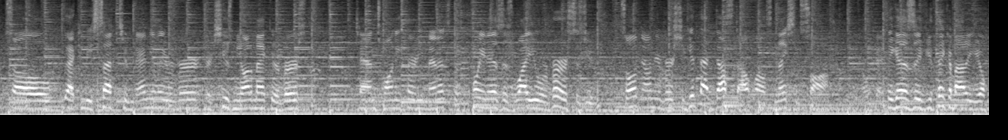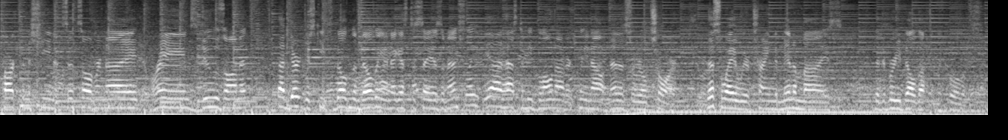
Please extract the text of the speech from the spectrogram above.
So that can be set to manually reverse, or excuse me, automatically reverse 10, 20, 30 minutes. But the point is, is why you reverse is you slow it down, reverse, you get that dust out while it's nice and soft. Because if you think about it, you'll park the machine, it sits overnight, it rains, dews on it. That dirt just keeps building and building, and I guess to say is eventually, yeah, it has to be blown out or cleaned out, and then it's a real chore. This way, we're trying to minimize the debris buildup in the coolers.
